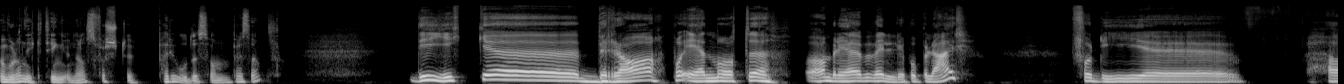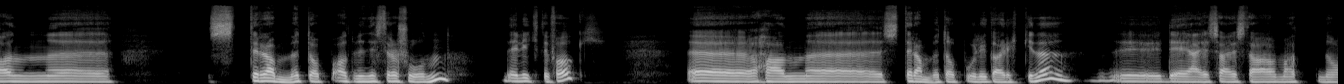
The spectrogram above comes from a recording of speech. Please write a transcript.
Men hvordan gikk ting under hans første periode som president? De gikk eh, bra på en måte, han ble veldig populær. Fordi eh, han eh, strammet opp administrasjonen. Det likte folk. Han strammet opp oligarkene. Det jeg sa i stad om at nå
